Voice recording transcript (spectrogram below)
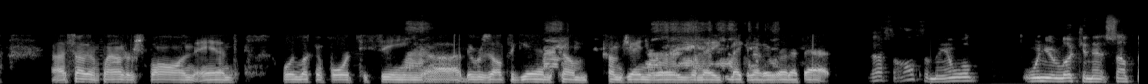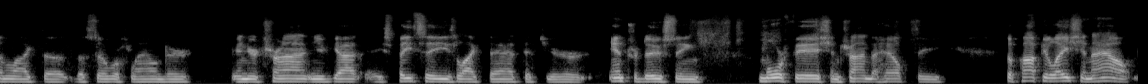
uh, southern flounder spawn. And we're looking forward to seeing uh, the results again come come January when they make another run at that. That's awesome, man. Well, when you're looking at something like the the silver flounder, and you're trying, you've got a species like that that you're introducing more fish and trying to help the the population out.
